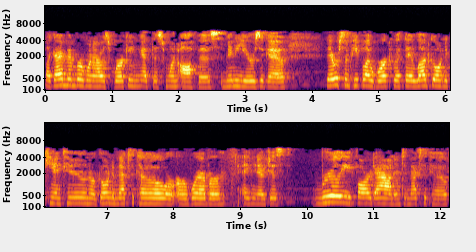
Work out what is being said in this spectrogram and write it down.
Like I remember when I was working at this one office many years ago, there were some people I worked with. They loved going to Cancun or going to Mexico or, or wherever, and, you know, just really far down into Mexico,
